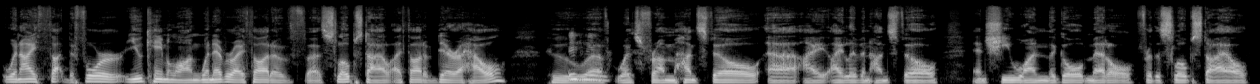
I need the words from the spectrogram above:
when I thought before you came along, whenever I thought of uh, slope style, I thought of Dara Howell, who uh, mm-hmm. uh, was from Huntsville. Uh, I, I live in Huntsville, and she won the gold medal for the slope style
